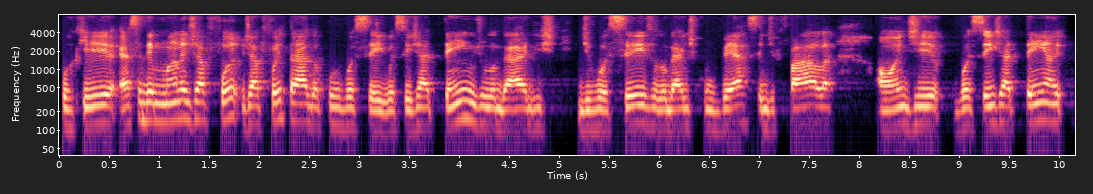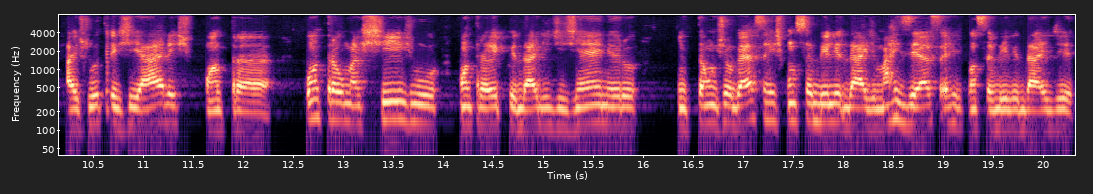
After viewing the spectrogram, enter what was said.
porque essa demanda já foi, já foi traga por vocês, vocês já têm os lugares de vocês, o lugar de conversa, de fala, onde vocês já têm as lutas diárias contra contra o machismo, contra a equidade de gênero. Então, jogar essa responsabilidade, mais essa responsabilidade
